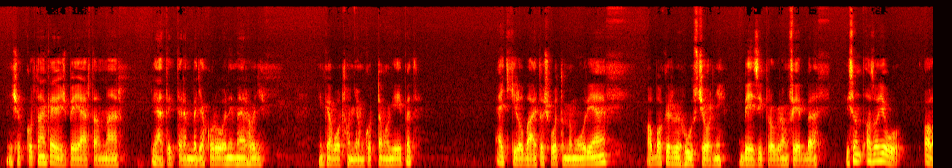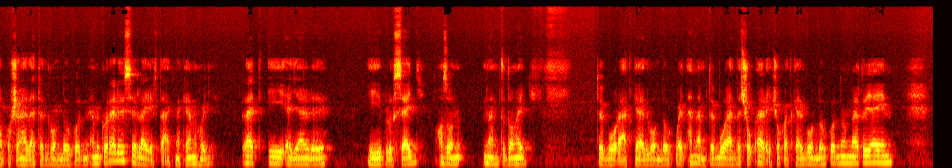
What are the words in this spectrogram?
És akkor talán kevésbé jártam már játékterembe gyakorolni, mert hogy inkább otthon nyomkodtam a gépet. Egy kilobájtos volt a memóriája, abba kb. 20 csornyi basic program fért bele. Viszont azon jó alaposan el lehetett gondolkodni. Amikor először leírták nekem, hogy lett i egyenlő i plusz egy, azon nem tudom, egy több órát kellett gondolkodni, vagy hát nem több órát, de so, elég sokat kell gondolkodnom, mert ugye én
